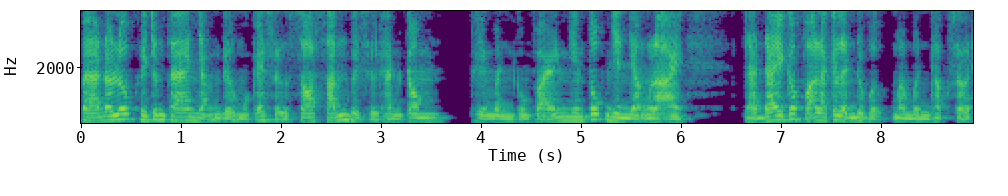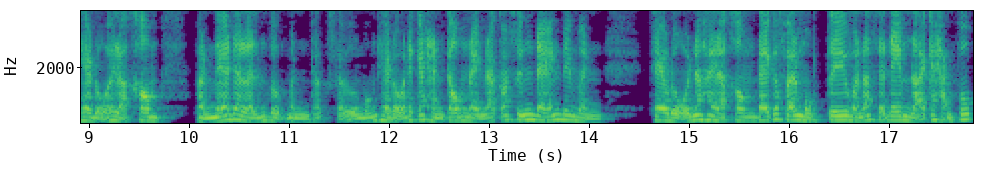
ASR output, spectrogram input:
Và đôi lúc khi chúng ta nhận được một cái sự so sánh về sự thành công, thì mình cũng phải nghiêm túc nhìn nhận lại là đây có phải là cái lĩnh vực mà mình thật sự theo đuổi hay là không? Và nếu đây là lĩnh vực mình thật sự muốn theo đuổi thì cái thành công này nó có xứng đáng để mình theo đuổi nó hay là không? Đây có phải là mục tiêu mà nó sẽ đem lại cái hạnh phúc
